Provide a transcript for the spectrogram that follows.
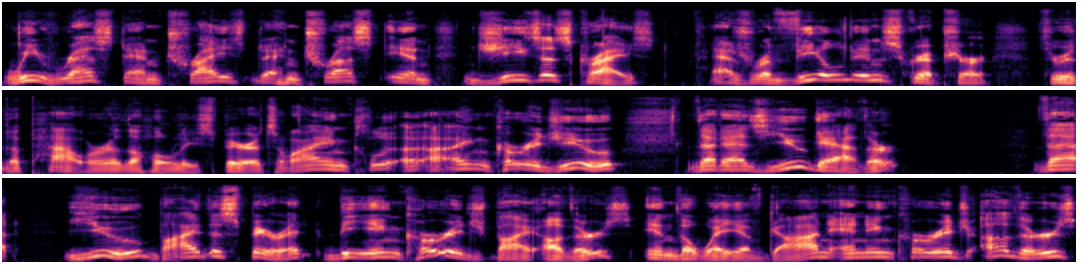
we rest and trust and trust in Jesus Christ as revealed in Scripture through the power of the Holy Spirit. So I, inclu- uh, I encourage you that as you gather, that you, by the Spirit, be encouraged by others in the way of God and encourage others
